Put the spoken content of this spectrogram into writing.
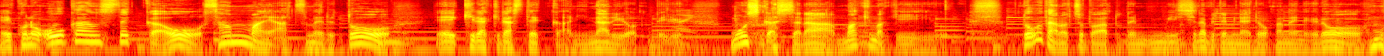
えーこの王冠ステッカーを3枚集めると、うん。えーキラキラステッカーになるよっていう、はい。もしかしたらマキマキどうだろう？ちょっと後で見調べてみないと分かんないんだけど も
